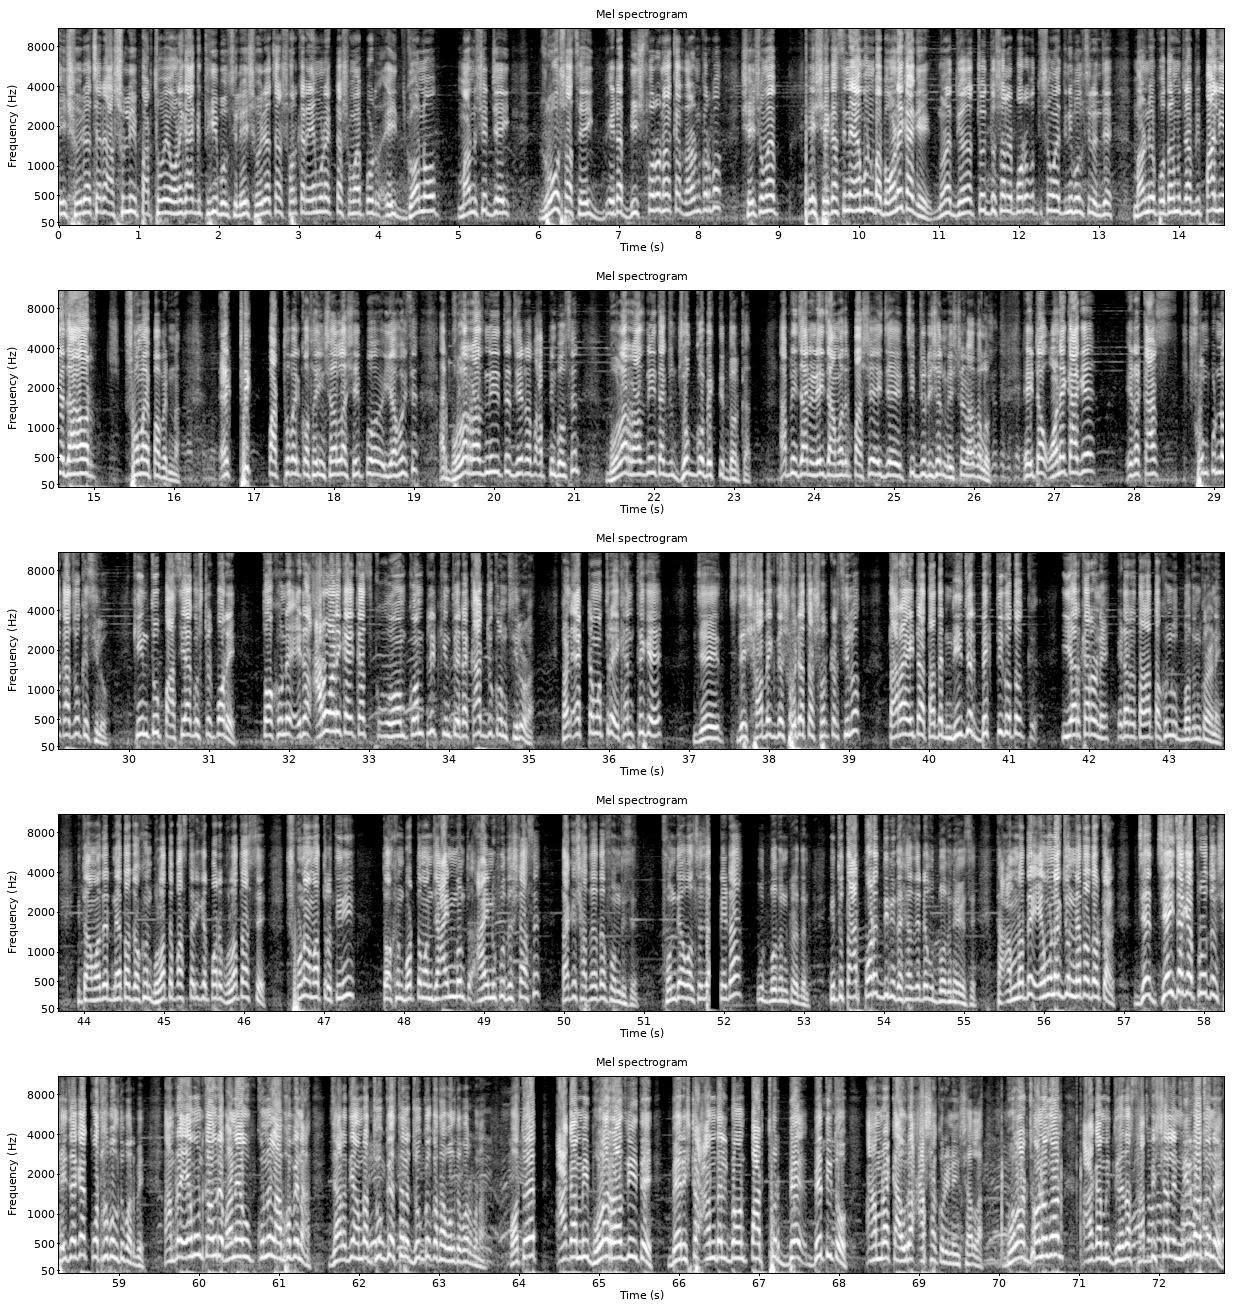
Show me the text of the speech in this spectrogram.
এই স্বৈরাচারে আসলেই পার্থ ভাই অনেক আগে থেকেই বলছিল, এই স্বৈরাচার সরকার এমন একটা সময় পর এই গণ মানুষের যেই রোষ আছে, এই এটা বিস্ফোরণ আকার ধারণ করব, সেই সময় এই শেখ হাসিনা এমনভাবে অনেক আগে মানে দুই হাজার চোদ্দ সালের পরবর্তী সময় তিনি বলছিলেন যে, মাননীয় প্রধানমন্ত্রী আপনি পালিয়ে যাওয়ার সময় পাবেন না। এক ঠিক পার্থ ভাইয়ের কথা ইনশাল্লাহ সেই ইয়া হয়েছে। আর ভোলার রাজনীতিতে যেটা আপনি বলছেন, ভোলার রাজনীতিতে একজন যোগ্য ব্যক্তির দরকার। আপনি জানেন এই যে আমাদের পাশে এই যে চিফ জুডিশিয়াল ম্যাজিস্ট্রেট আদালত, এইটা অনেক আগে এটা কাজ, সম্পূর্ণ কাজ ওকে ছিল। কিন্তু পাঁচই আগস্টের পরে তখন এটা আরও অনেক কাজ কমপ্লিট কিন্তু এটা কার্যক্রম ছিল না। কারণ একটা মাত্র এখান থেকে যে যে সাবেক যে স্বৈরাচার সরকার ছিল, তারা এটা তাদের নিজের ব্যক্তিগত ইয়ার কারণে এটা তারা তখন উদ্বোধন করে নেয় কিন্তু আমাদের নেতা যখন ভোলাতে পাঁচ তারিখের পরে ভোলাতে আসছে, শোনা মাত্র তিনি, তখন বর্তমান যে আইন আইন উপদেষ্টা আছে, তাকে সাথে সাথে ফোন দিছে। ফোন দেওয়া বলছে যে এটা উদ্বোধন করে দেন। কিন্তু তারপরের দিনই দেখা যায় এটা উদ্বোধন হয়ে গেছে। তা আমাদের এমন একজন নেতা দরকার, যে যেই জায়গায় প্রয়োজন সেই জায়গায় কথা বলতে পারবে। আমরা এমন কাউরে বানায় কোনো লাভ হবে না, যারা দিয়ে আমরা যোগ্য স্থানে যোগ্য কথা বলতে পারব না। অতএব আগামী ভোলার রাজনীতিতে ব্যারিস্টার আন্দাল বহন পার্থর ব্যতীত আমরা কাউরে আশা করি না ইনশাল্লাহ ভোলার জনগণ আগামী দুই হাজার ছাব্বিশ সালের নির্বাচনে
